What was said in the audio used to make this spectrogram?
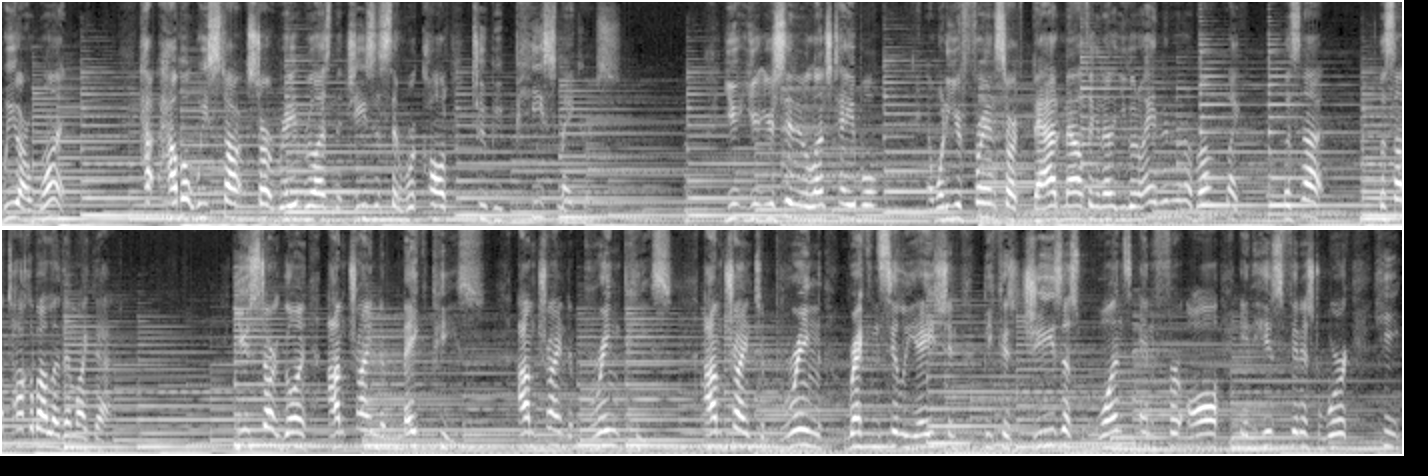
we are one. How, how about we start, start realizing that Jesus said we're called to be peacemakers? You, you're, you're sitting at a lunch table and one of your friends starts bad mouthing another, you go, hey, no, no, no, bro, like, let's not, let's not talk about them like that. You start going, I'm trying to make peace. I'm trying to bring peace. I'm trying to bring reconciliation because Jesus, once and for all, in his finished work, he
